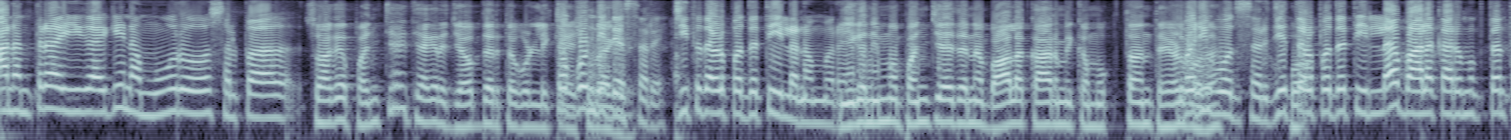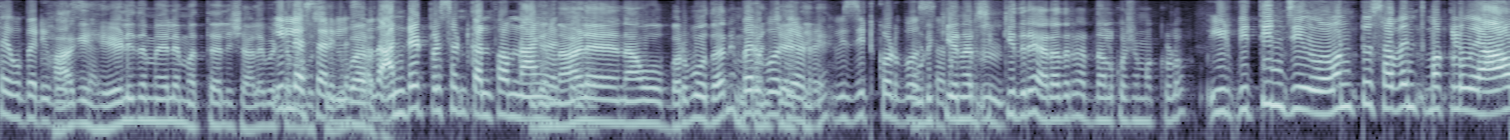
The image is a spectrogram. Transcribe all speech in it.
ಆ ನಂತರ ಹೀಗಾಗಿ ನಮ್ಮೂರು ಸ್ವಲ್ಪ ಪಂಚಾಯತಿ ಜವಾಬ್ದಾರಿ ತಗೊಳ್ಳಿಕ್ಕೆ ತಗೊಂಡಿದೆ ಸರ್. ಜೀತದಳ ಪದ್ಧತಿ ಇಲ್ಲ ನಮ್ಮ ಈಗ ನಿಮ್ಮ ಪಂಚಾಯತ್ ಬಾಲಕಾರ್ಮಿಕ ಬಾಲ ಕಾರ್ಮಿಕ ಮುಕ್ತ ಅಂತ ಹೇಳಬಹುದು ಬರಿಬಹುದು ಸರ್. ಜೀತದಳ ಪದ್ಧತಿ ಇಲ್ಲ ಬಾಲಕಾರ ಮುಕ್ತ ಅಂತ ಬರಿಬಹುದು ಹಾಗೆ ಹೇಳಿದ ಮೇಲೆ ಮತ್ತೆ ಅಲ್ಲಿ ಶಾಲೆ ಬಿಟ್ಟು ಇಲ್ಲ ಸರ್ ಇಲ್ಲ ಹಂಡ್ರೆಡ್ ಪರ್ಸೆಂಟ್ ಕನ್ಫರ್ಮ್ ನಾಳೆ ನಾವು ಬರ್ಬೋದಾ ನಿಮ್ಮ ಹೇಳ್ರಿ ವಿಸಿಟ್ ಕೊಡ್ಬೋದು ಏನಾದ್ರು ಸಿಕ್ಕಿದ್ರೆ ಯಾರಾದ್ರೂ ಹದಿನಾಲ್ಕು ವರ್ಷ ಮಕ್ಕಳು? ವಿತ್ ಇನ್ ಜಿ ಒನ್ ಟು ಸೆವೆಂತ್ ಮಕ್ಕಳು ಯಾವ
